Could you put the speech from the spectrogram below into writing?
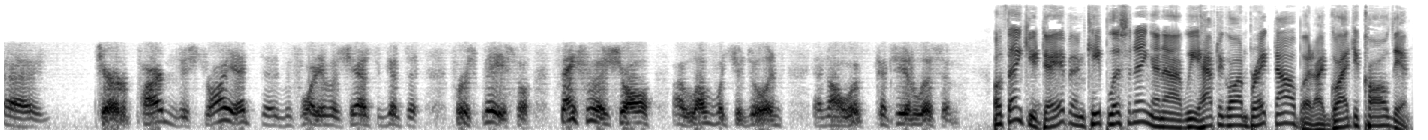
uh, tear it apart and destroy it uh, before they have a chance to get to first base. So, thanks for the show. I love what you're doing, and I'll continue to listen. Well, thank you, Dave, and keep listening. And uh, we have to go on break now, but I'm glad you called in.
